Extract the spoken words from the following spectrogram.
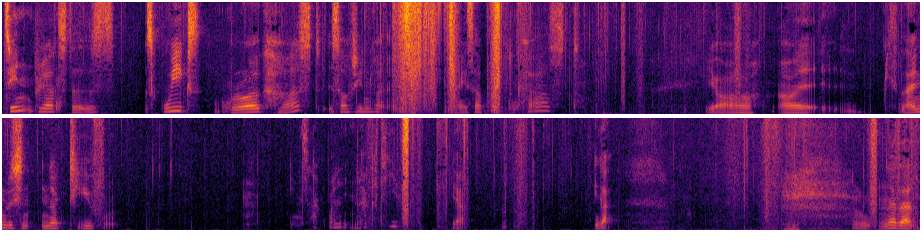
zehnten Platz des Squeaks Broadcast ist auf jeden Fall ein nicer Podcast. Ja, aber klein bisschen inaktiv. Sagt man inaktiv? Ja. Egal. Na dann.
